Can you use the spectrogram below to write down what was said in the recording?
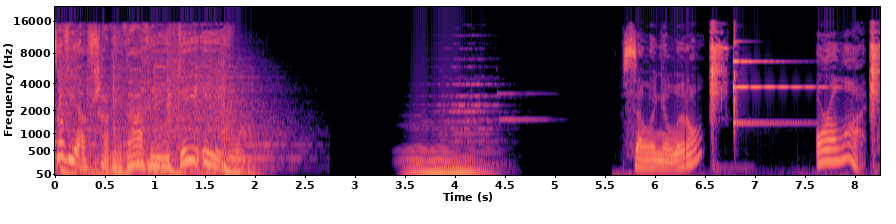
sowie auf charivari.de. Selling a little or a lot?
